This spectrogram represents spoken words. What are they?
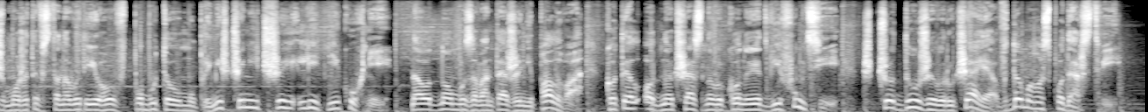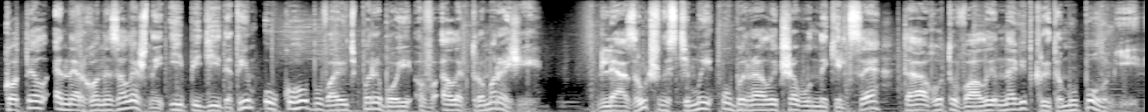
ж можете встановити його в побутовому приміщенні чи літній кухні. На одному завантаженні палива котел одночасно виконує дві функції, що дуже виручає в домогосподарстві. Котел енергонезалежний і підійде тим, у кого бувають перебої в електромережі. Для зручності ми убирали чавунне кільце та готували на відкритому полум'ї.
